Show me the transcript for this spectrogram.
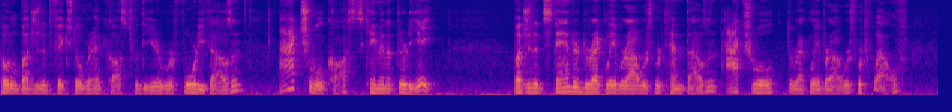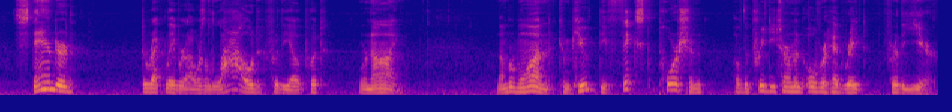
Total budgeted fixed overhead costs for the year were 40,000. Actual costs came in at 38. Budgeted standard direct labor hours were 10,000. Actual direct labor hours were 12. Standard direct labor hours allowed for the output were 9. Number 1, compute the fixed portion of the predetermined overhead rate for the year.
